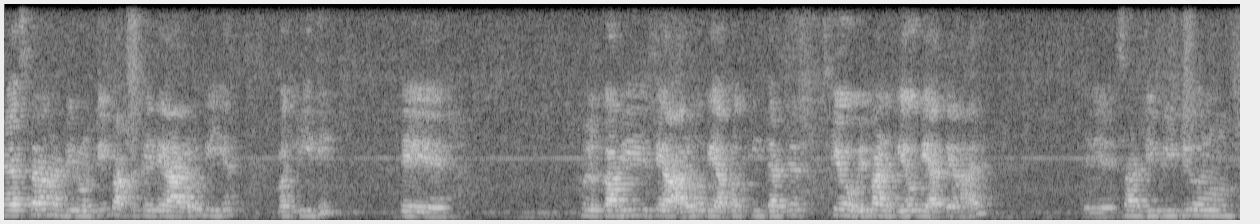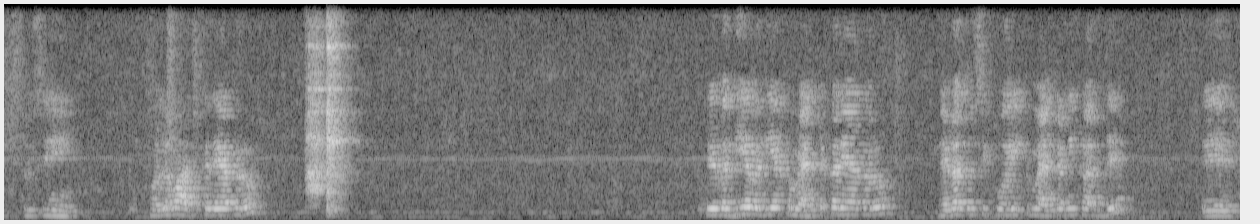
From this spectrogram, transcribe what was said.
ਇਸ ਤਰ੍ਹਾਂ ਸਾਡੀ ਰੋਟੀ ਪੱਕ ਕੇ ਤਿਆਰ ਹੋ ਗਈ ਹੈ, ਮੱਕੀ ਦੀ। ਤੇ ਫੁਲਕਾ ਵੀ ਤਿਆਰ ਹੋ ਗਿਆ ਮੱਕੀ ਦਾ ਤੇ ਘਿਓ ਵੀ ਬਣ ਕੇ ਹੋ ਗਿਆ ਤਿਆਰ। ਤੇ ਸਾਡੀ ਵੀਡੀਓ ਨੂੰ ਤੁਸੀਂ ਫੁੱਲ ਵਾਚ ਕਰਿਆ ਕਰੋ। ਤੇ ਵਧੀਆ ਵਧੀਆ ਕਮੈਂਟ ਕਰਿਆ ਕਰੋ। ਜਿਹੜਾ ਤੁਸੀਂ ਕੋਈ ਕਮੈਂਟ ਨਹੀਂ ਕਰਦੇ, ਤੇ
